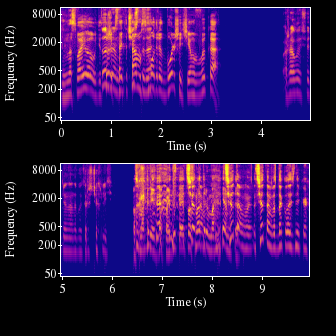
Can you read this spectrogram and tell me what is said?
на свою аудиторию. Кстати, там смотрят больше, чем в ВК. Пожалуй, сегодня надо будет расчехлить. Посмотреть, да, пойду-ка я посмотрю моменты. Что там, в Одноклассниках?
